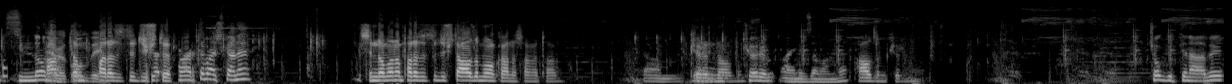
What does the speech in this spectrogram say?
Sindoman. Evet, Attım ondayım. paraziti düştü. Parti başkanı. Sindoman'ın paraziti düştü aldım o kanı Samet abi. Tamam. Körüm de aldım. Körüm aynı zamanda. Aldım kürünü. Çok gittin abi.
